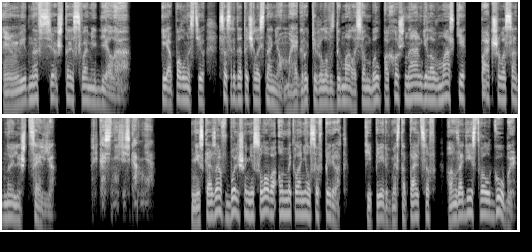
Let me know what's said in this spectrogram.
им видно все, что я с вами делаю». Я полностью сосредоточилась на нем, моя грудь тяжело вздымалась, он был похож на ангела в маске, падшего с одной лишь целью. «Прикоснитесь ко мне», не сказав больше ни слова, он наклонился вперед. Теперь вместо пальцев он задействовал губы,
